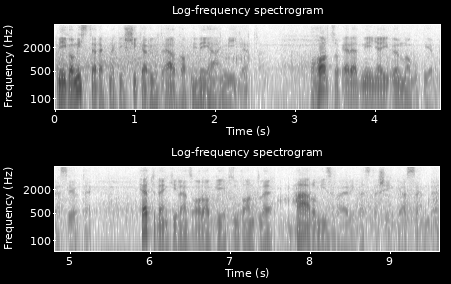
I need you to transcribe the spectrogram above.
Még a misztereknek is sikerült elkapni néhány míget. A harcok eredményei önmagukért beszéltek. 79 arab gép zuhant le, három izraeli veszteséggel szemben.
